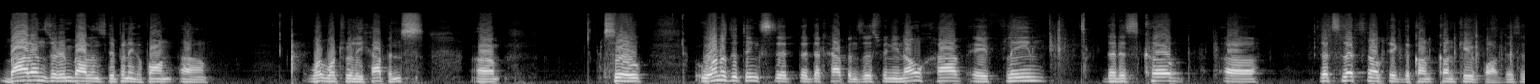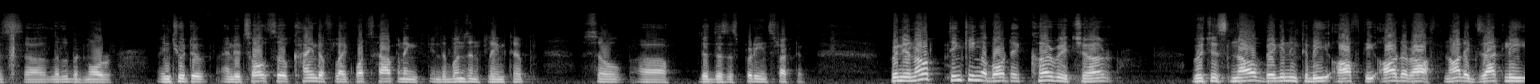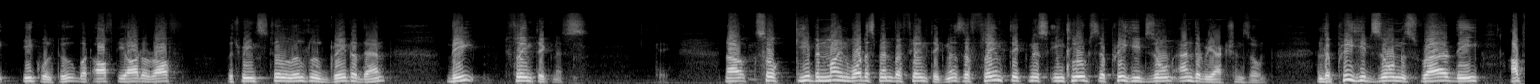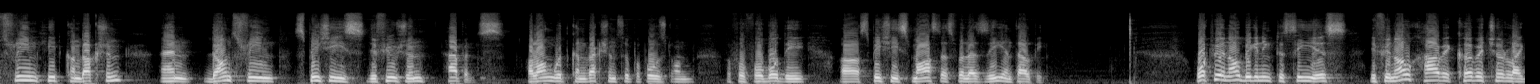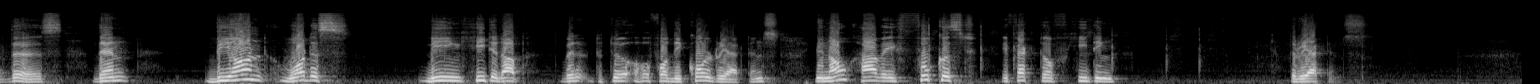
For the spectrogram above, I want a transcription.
balance or imbalance depending upon uh, what, what really happens. Um, so one of the things that, that, that, happens is when you now have a flame that is curved uh, let's let's now take the con concave part. This is a little bit more intuitive and it's also kind of like what's happening in the Bunsen flame tip. So uh, this is pretty instructive. When you're now thinking about a curvature which is now beginning to be of the order of not exactly equal to but of the order of which means still a little greater than the flame thickness now so keep in mind what is meant by flame thickness the flame thickness includes the preheat zone and the reaction zone and the preheat zone is where the upstream heat conduction and downstream species diffusion happens along with convection superposed on for, for both the uh, species mass as well as the enthalpy. What we are now beginning to see is if you now have a curvature like this then beyond what is being heated up for the cold reactants you now have a focused effect of heating the reactants.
